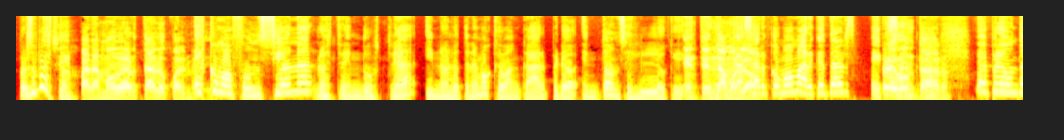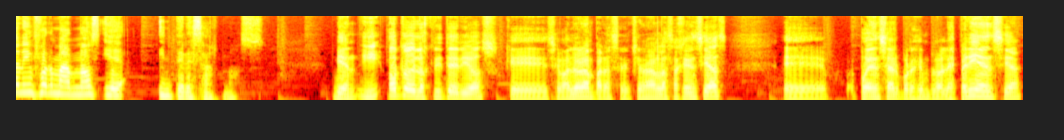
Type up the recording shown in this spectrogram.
Por supuesto. ¿sí? para mover tal o cual medio. Es como funciona nuestra industria y nos lo tenemos que bancar, pero entonces lo que tenemos que hacer como marketers exacto, Preguntar. es preguntar, informarnos y interesarnos. Bien, y otro de los criterios que se valoran para seleccionar las agencias eh, pueden ser, por ejemplo, la experiencia,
